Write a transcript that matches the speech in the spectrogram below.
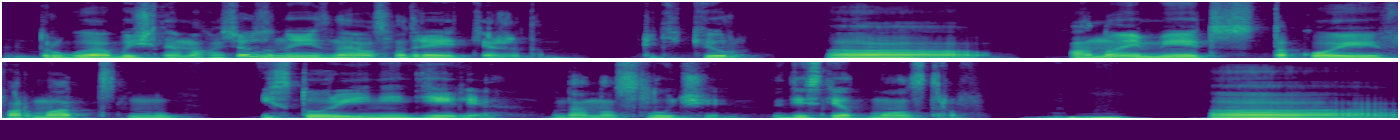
другое обычное Махасёзу, ну, я не знаю, смотреть те же там Pretty э, оно имеет такой формат ну, истории недели в данном случае. Здесь нет монстров. Э,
